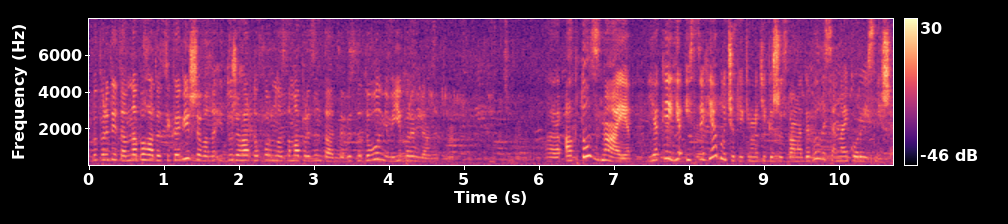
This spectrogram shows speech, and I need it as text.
І ви перейдете там набагато цікавіше. Вона і дуже гарно оформлена сама презентація. Ви з задоволенням її переглянете. Е, А хто знає, який я- із цих яблучок, які ми тільки що з вами дивилися, найкорисніше?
